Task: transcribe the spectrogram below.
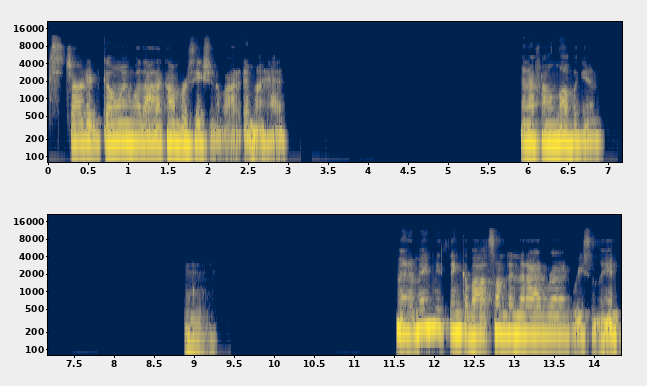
started going without a conversation about it in my head. And I found love again. Mm. And it made me think about something that I had read recently. And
